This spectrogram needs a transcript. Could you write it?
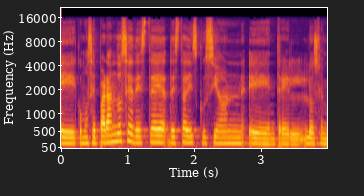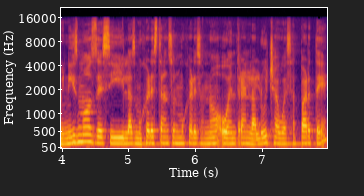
eh, como separándose de, este, de esta discusión eh, entre los feminismos, de si las mujeres trans son mujeres o no, o entra en la lucha o esa parte,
